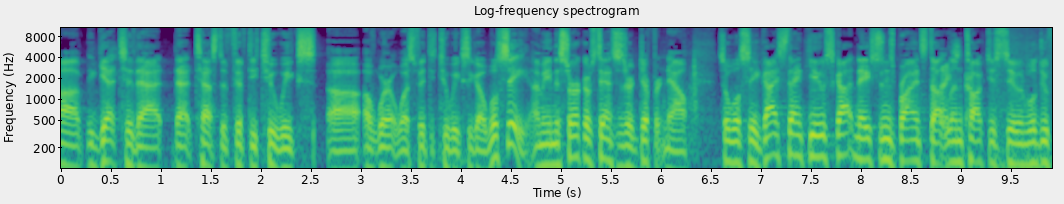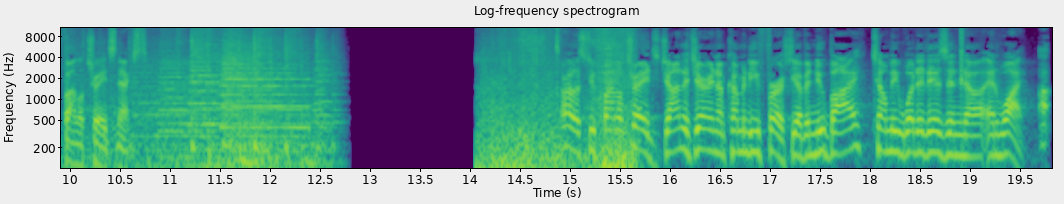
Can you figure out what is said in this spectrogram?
uh, get to that that test of 52 weeks uh, of where it was 52 weeks ago. We'll see. I mean, the circumstances are different now, so we'll see. Guys, thank you, Scott Nations, Brian Stutland. Thanks, Talk to you soon. We'll do final trades next. All right, let's do final trades. Jon Najarian, I'm coming to you first. You have a new buy. Tell me what it is and uh, and why. Uh,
